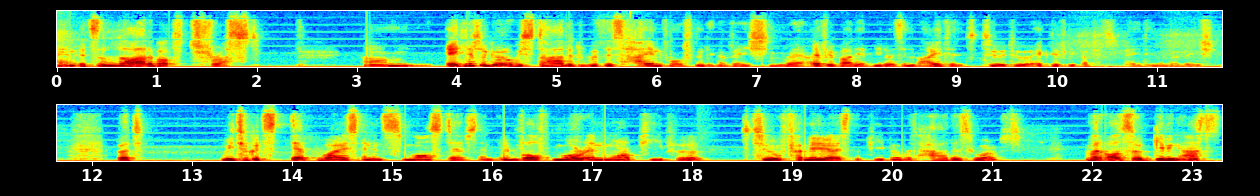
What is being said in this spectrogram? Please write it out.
And it's a lot about trust. Um, eight years ago, we started with this high involvement innovation where everybody at Wilo is invited to, to actively participate in innovation. But we took it stepwise and in small steps and involved more and more people to familiarize the people with how this works, but also giving us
